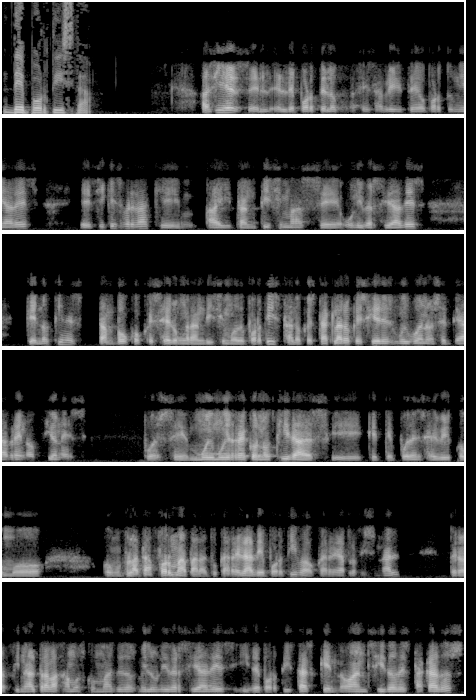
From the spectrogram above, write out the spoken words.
deportista. Así es, el, deporte lo que hace es abrirte oportunidades. Eh, sí que es verdad que hay tantísimas eh, universidades que no tienes tampoco que ser un grandísimo deportista. Lo que está claro que si eres muy bueno se te abren opciones pues eh, muy muy reconocidas eh, que te pueden servir como como plataforma para tu carrera deportiva o carrera profesional, pero al final trabajamos con más de 2.000 universidades y deportistas que no han sido destacados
